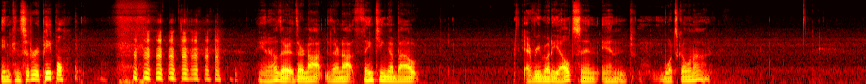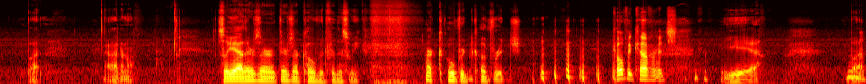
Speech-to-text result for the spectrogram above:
Inconsiderate people. you know, they're they're not they're not thinking about everybody else and and what's going on. But I don't know. So yeah, there's our there's our COVID for this week. Our COVID coverage. COVID coverage. Yeah. But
